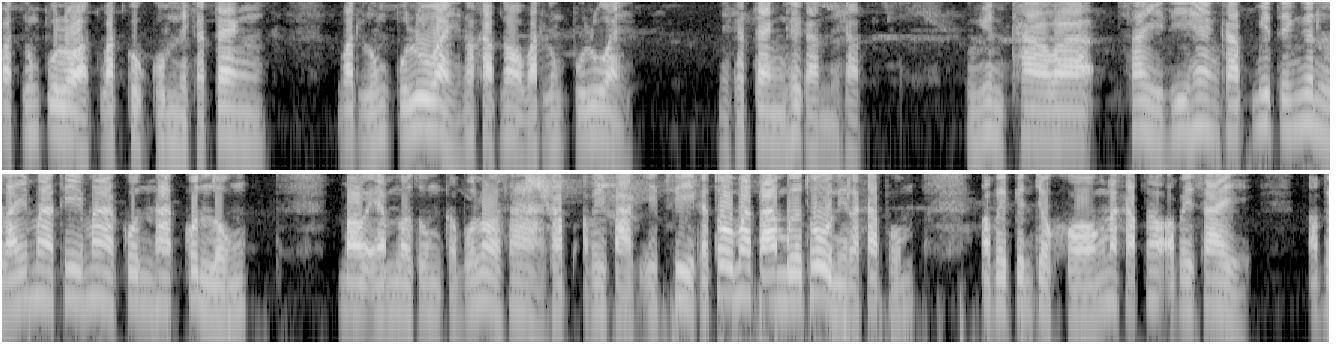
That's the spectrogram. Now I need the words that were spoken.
วัดหลวงปู่รอด วัดกกกลมนี่ก็แต่งวัดหลวงปู่รวยนะครับเนาะวัดหลวงปู่รวยนี่ก็แต่งคือกันนี่ครับผมยินข่าวว่าไส้ดีแห้งครับมีแต่เงินไหลมาเทมาคนหักคนหลงเบาแอมเราทุงกับบุรอซ่าครับเอาไปฝากเอฟซีกระโทรมาตามเบอร์โทรนี่แหละครับผมเอาไปเป็นเจ้าของนะครับเนาะเอาไปใส่เอาไป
